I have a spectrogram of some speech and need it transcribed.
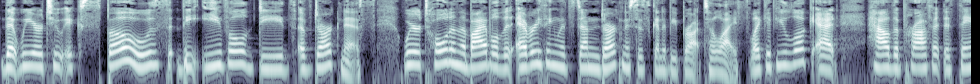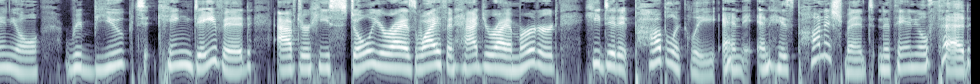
that we are to expose the evil deeds of darkness. We're told in the Bible that everything that's done in darkness is going to be brought to life. Like if you look at how the prophet Nathaniel rebuked King David after he stole Uriah's wife and had Uriah murdered, he did it publicly. And, and his punishment, Nathaniel said,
